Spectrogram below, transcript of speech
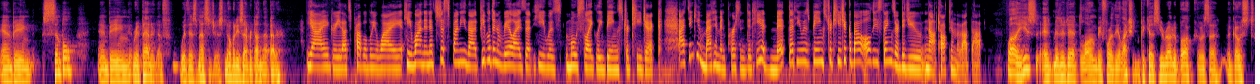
and being simple and being repetitive with his messages. Nobody's ever done that better. Yeah, I agree. That's probably why he won. And it's just funny that people didn't realize that he was most likely being strategic. I think you met him in person. Did he admit that he was being strategic about all these things, or did you not talk to him about that? Well, he's admitted it long before the election because he wrote a book. It was a, a ghost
